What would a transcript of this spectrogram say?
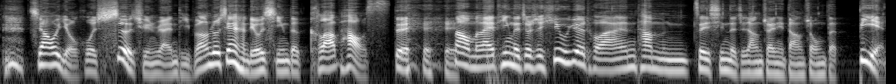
交友或社群软体，比方说现在很流行的 Clubhouse。对，那我们来听的就是 Hugh 乐团他们最新的这张专辑当中的《变》。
